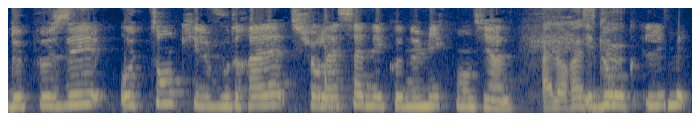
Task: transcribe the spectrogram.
de peser autant qu'ils voudraient sur la scène économique mondiale. Alors est-ce que les...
